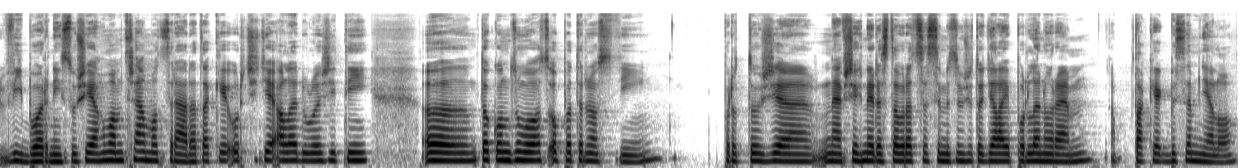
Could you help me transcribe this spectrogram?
výborný suši, já ho mám třeba moc ráda, tak je určitě ale důležitý uh, to konzumovat s opatrností, protože ne všechny restaurace si myslím, že to dělají podle norem a tak, jak by se mělo.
